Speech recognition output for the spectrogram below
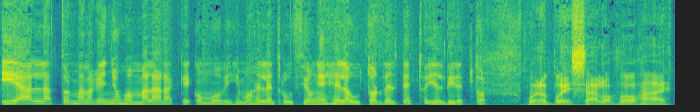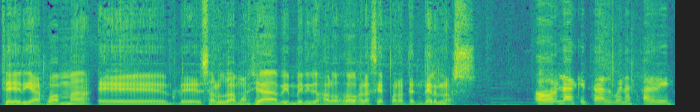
y al actor malagueño Juan Malara, que como dijimos en la introducción es el autor del texto y el director. Bueno, pues a los dos, a Esther y a Juanma, eh, eh, saludamos ya. Bienvenidos a los dos, gracias por atendernos. Hola, ¿qué tal? Buenas tardes.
